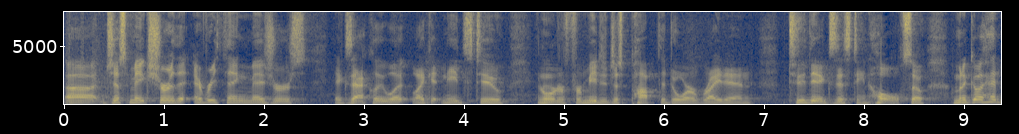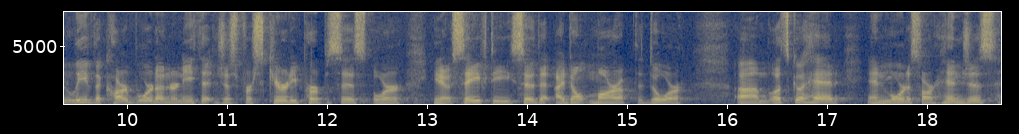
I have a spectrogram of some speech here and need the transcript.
uh, just make sure that everything measures exactly what like it needs to in order for me to just pop the door right in to the existing hole. So I'm gonna go ahead and leave the cardboard underneath it just for security purposes or you know safety so that I don't mar up the door. Um, let's go ahead and mortise our hinges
